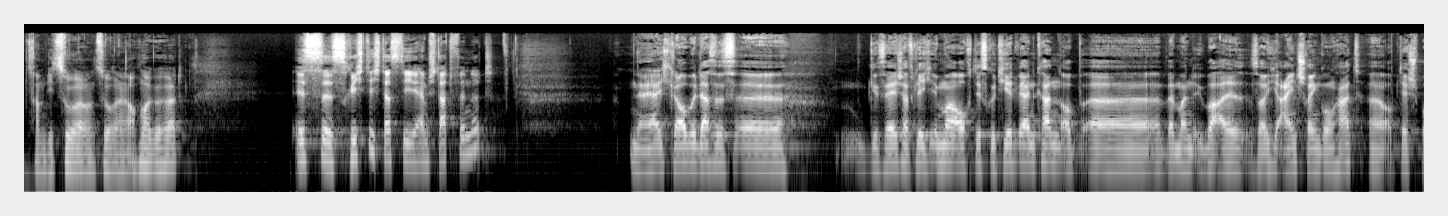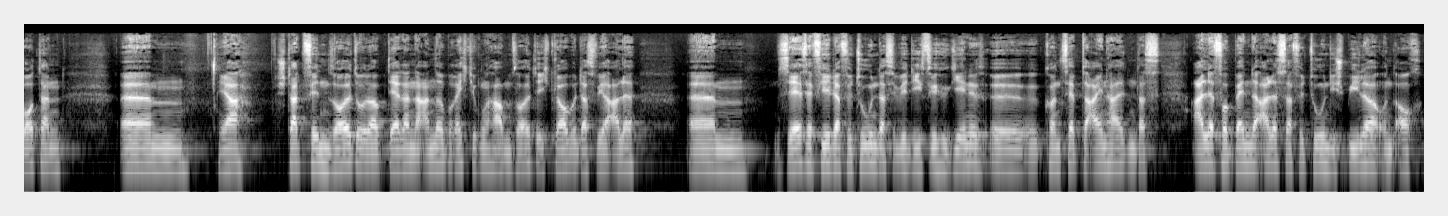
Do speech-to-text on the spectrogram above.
das haben die Zuhörer und Zuhörer auch mal gehört. Ist es richtig, dass die EM stattfindet? Naja, ich glaube, dass es äh, gesellschaftlich immer auch diskutiert werden kann, ob, äh, wenn man überall solche Einschränkungen hat, äh, ob der Sport dann ähm, ja, stattfinden sollte oder ob der dann eine andere Berechtigung haben sollte. Ich glaube, dass wir alle ähm, sehr, sehr viel dafür tun, dass wir diese Hygienekonzepte einhalten, dass alle Verbände alles dafür tun, die Spieler und auch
